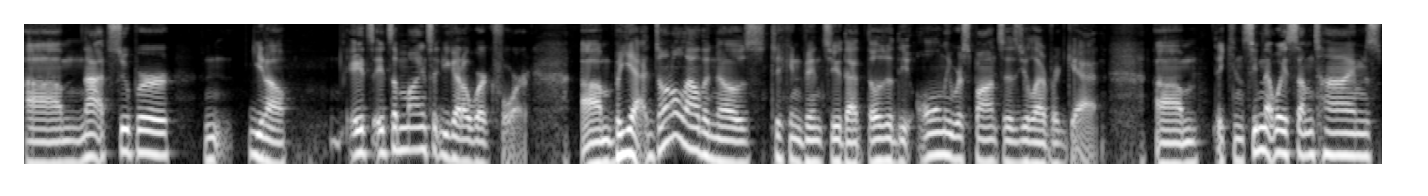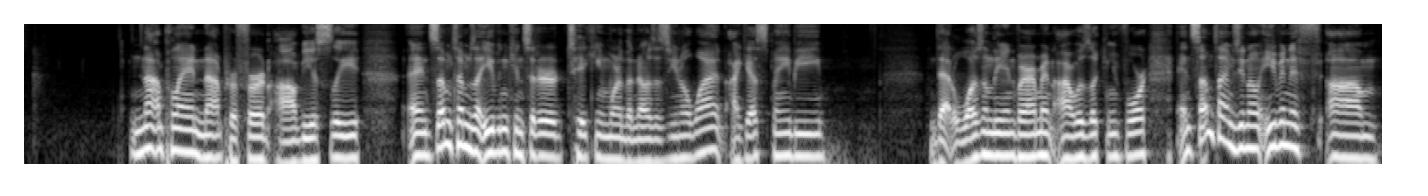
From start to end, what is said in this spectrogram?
um, not super, you know, it's it's a mindset you got to work for. Um, but yeah, don't allow the no's to convince you that those are the only responses you'll ever get. Um, it can seem that way sometimes. Not planned, not preferred, obviously. And sometimes I even consider taking one of the noses. You know what? I guess maybe that wasn't the environment I was looking for. And sometimes, you know, even if um,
